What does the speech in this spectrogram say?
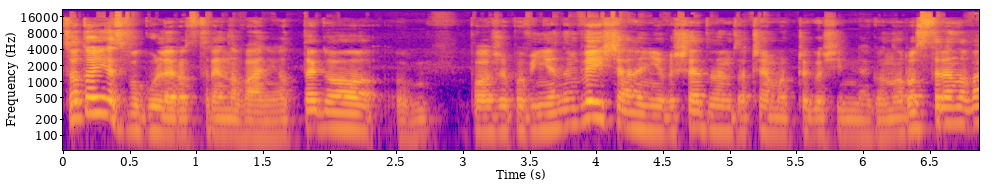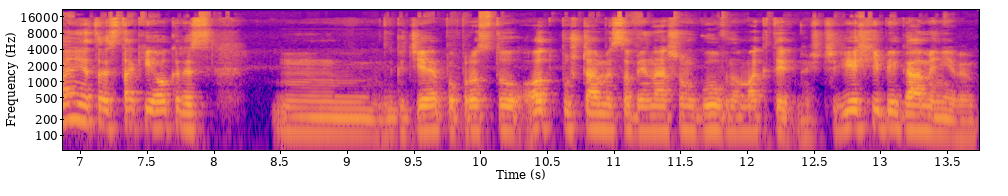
Co to jest w ogóle roztrenowanie? Od tego um, może powinienem wyjść, ale nie wyszedłem, zacząłem od czegoś innego. No roztrenowanie to jest taki okres, mm, gdzie po prostu odpuszczamy sobie naszą główną aktywność. Czyli jeśli biegamy, nie wiem,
